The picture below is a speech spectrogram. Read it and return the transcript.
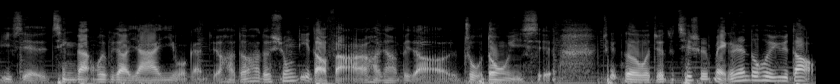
一些情感会比较压抑。我感觉好多好多兄弟倒反而好像比较主动一些。这个我觉得其实每个人都会遇到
